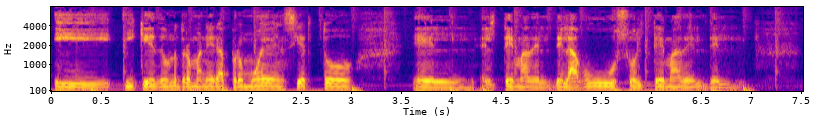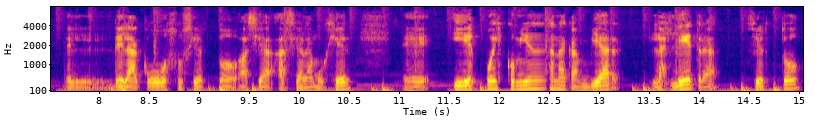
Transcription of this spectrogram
y, y que de una u otra manera promueven, ¿cierto?, el, tema del, abuso, el tema del, acoso, ¿cierto?, hacia, la mujer. Eh, y después comienzan a cambiar las letras, ¿cierto?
